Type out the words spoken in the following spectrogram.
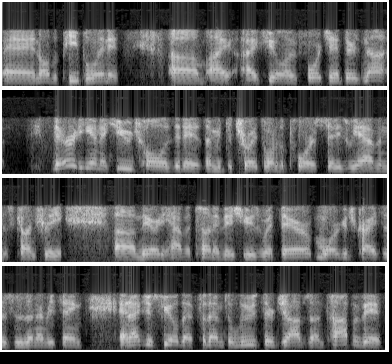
and all the people in it, um, I I feel unfortunate. There's not they're already in a huge hole as it is. I mean, Detroit's one of the poorest cities we have in this country. Um, they already have a ton of issues with their mortgage crises and everything. And I just feel that for them to lose their jobs on top of it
